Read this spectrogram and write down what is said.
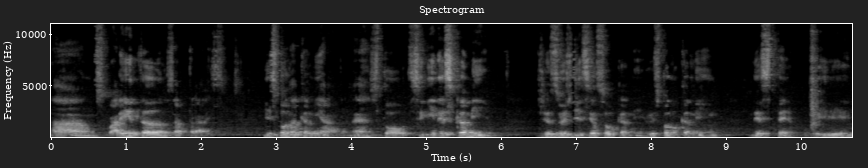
há uns 40 anos atrás. E estou na caminhada, né? Estou seguindo esse caminho. Jesus disse: Eu sou o caminho. Eu estou no caminho nesse tempo. E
